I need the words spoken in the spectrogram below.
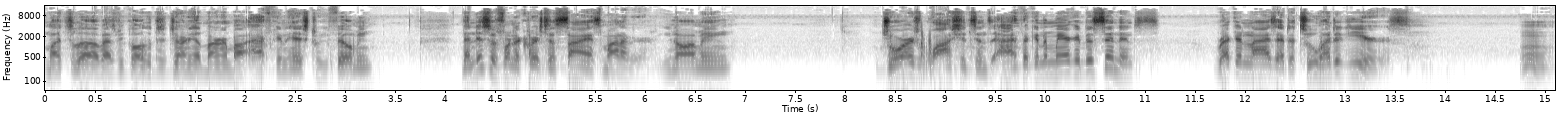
Much love as we go through this journey of learning about African history. Feel me? Then this was from the Christian Science Monitor. You know what I mean? George Washington's African American descendants recognized after 200 years. Mm.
